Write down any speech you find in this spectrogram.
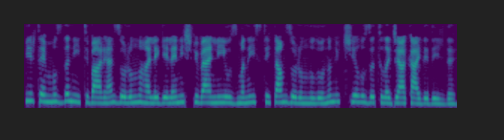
1 Temmuz'dan itibaren zorunlu hale gelen iş güvenliği uzmanı istihdam zorunluluğunun 3 yıl uzatılacağı kaydedildi.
